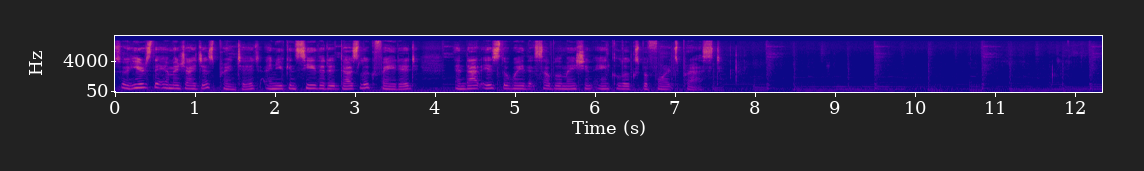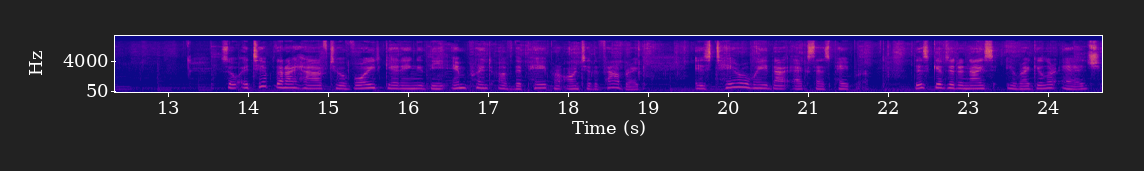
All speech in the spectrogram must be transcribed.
So here's the image I just printed and you can see that it does look faded and that is the way that sublimation ink looks before it's pressed. So a tip that I have to avoid getting the imprint of the paper onto the fabric is tear away that excess paper. This gives it a nice irregular edge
